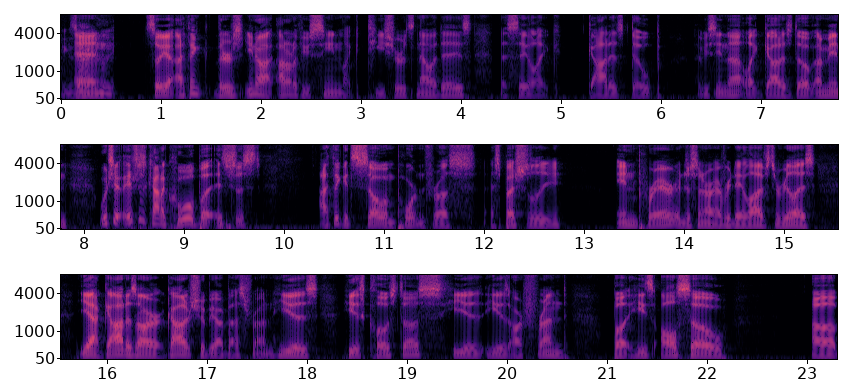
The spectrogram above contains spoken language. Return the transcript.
exactly. And so yeah, I think there's you know I don't know if you've seen like T-shirts nowadays that say like God is dope. Have you seen that? Like God is dope. I mean, which it's just kind of cool, but it's just I think it's so important for us, especially in prayer and just in our everyday lives, to realize, yeah, God is our God should be our best friend. He is He is close to us. He is He is our friend, but He's also a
